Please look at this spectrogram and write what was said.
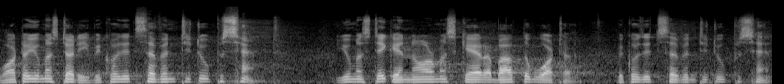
Water you must study because it's seventy-two percent. You must take enormous care about the water because it's seventy-two percent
